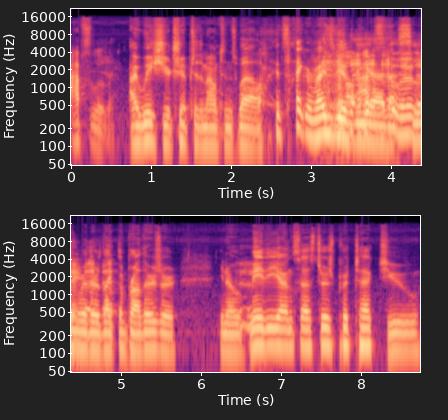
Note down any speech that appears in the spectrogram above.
absolutely. I wish your trip to the mountains well. It's like reminds me of Oh, the uh, that scene where they're like the brothers, or you know, may the ancestors protect you.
